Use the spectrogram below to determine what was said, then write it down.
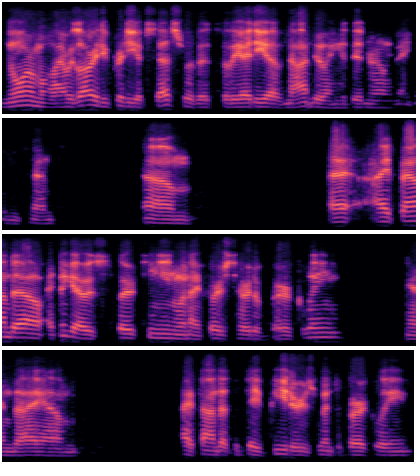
normal. I was already pretty obsessed with it, so the idea of not doing it didn't really make any sense. Um, I, I found out. I think I was 13 when I first heard of Berklee. and I um, I found out that Dave Peters went to Berklee,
